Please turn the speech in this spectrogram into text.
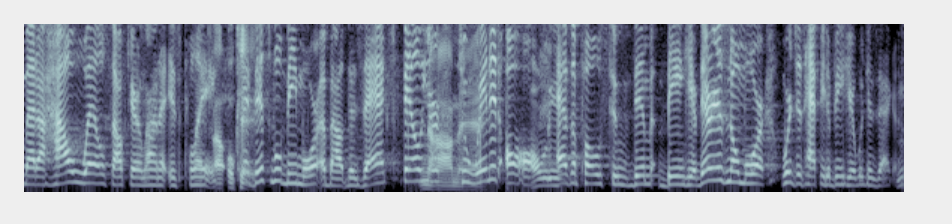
No matter how well South Carolina is playing, Uh, okay. that this will be more about the Zags' failure Nah, to win it all Only- as opposed to them being here. There is no more, we're just happy to be here with Gonzaga. And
